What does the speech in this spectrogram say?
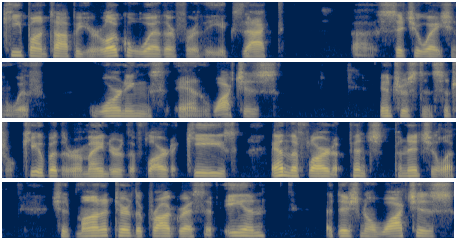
keep on top of your local weather for the exact uh, situation with warnings and watches. Interest in central Cuba, the remainder of the Florida Keys, and the Florida Peninsula should monitor the progress of Ian. Additional watches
